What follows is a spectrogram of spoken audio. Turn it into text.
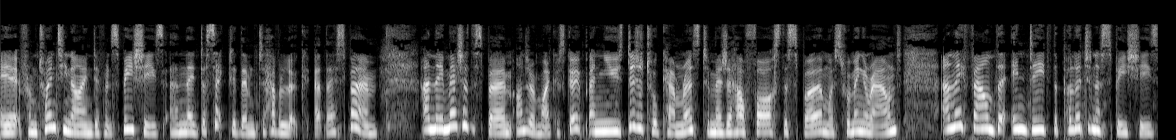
uh, from 29 different species, and they dissected them to have a look at their sperm. And they measured the sperm under a microscope and used digital cameras to measure how fast the sperm were swimming around, and they found that indeed the polygynous species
